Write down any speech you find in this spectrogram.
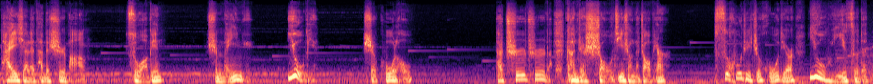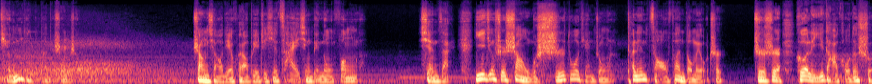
拍下了它的翅膀，左边是美女，右边。是骷髅。他痴痴的看着手机上的照片，似乎这只蝴蝶又一次的停到了他的身上。尚小蝶快要被这些彩信给弄疯了。现在已经是上午十多点钟了，他连早饭都没有吃，只是喝了一大口的水。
